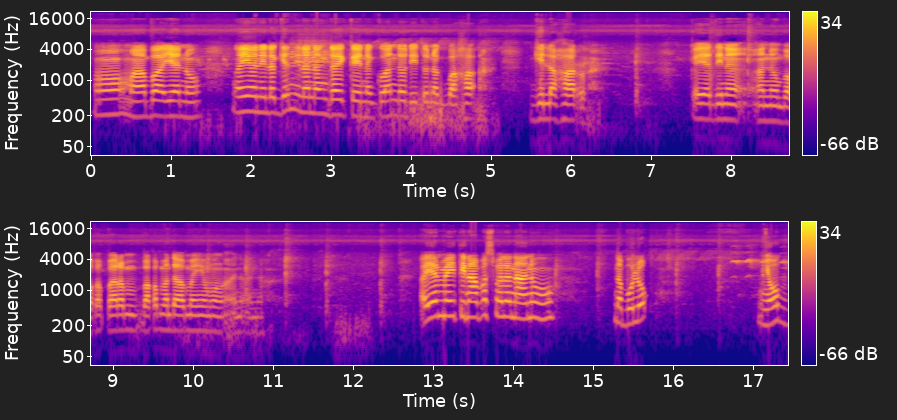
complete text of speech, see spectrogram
Oh, mahaba yan oh. Ngayon, nilagyan nila ng dike kaya nagkuhan daw dito nagbaha. Gilahar. Kaya din na, ano, baka, para, baka madamay yung mga ano-ano. Ayan, may tinabas pala na ano, oh. Nabulok. Nyog.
